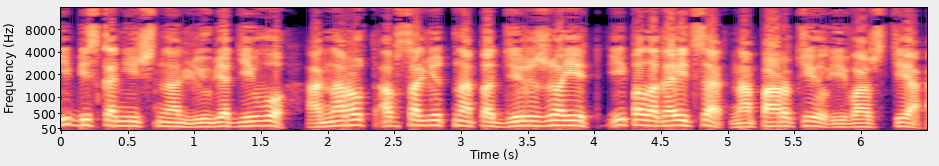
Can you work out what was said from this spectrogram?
и бесконечно любят его, а народ абсолютно поддерживает и полагается на партию и вождя.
